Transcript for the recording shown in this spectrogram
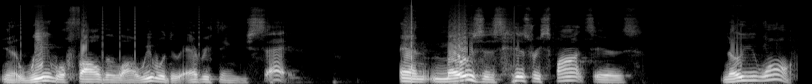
you know, we will follow the law. We will do everything you say. And Moses, his response is, no, you won't.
